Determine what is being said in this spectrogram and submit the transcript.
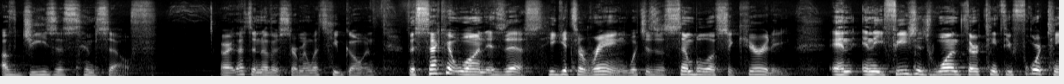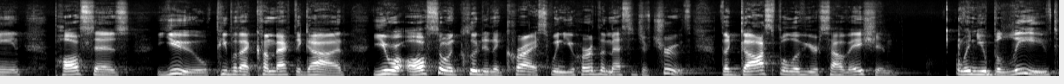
of Jesus himself. All right, that's another sermon. Let's keep going. The second one is this He gets a ring, which is a symbol of security. And in Ephesians 1 13 through 14, Paul says, You, people that come back to God, you were also included in Christ when you heard the message of truth, the gospel of your salvation. When you believed,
